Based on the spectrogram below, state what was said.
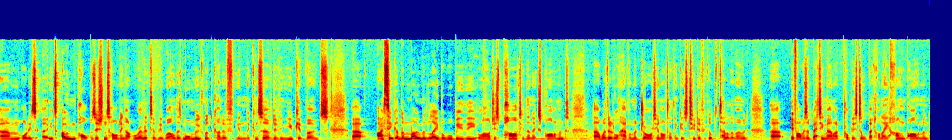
um, or its uh, its own poll positions holding up relatively well. There's more movement kind of in the Conservative and UKIP votes. Uh, I think at the moment Labour will be the largest party in the next Parliament. Uh, whether it'll have a majority or not, I think it's too difficult to tell at the moment. Uh, if I was a betting man, I'd probably still bet on a hung Parliament.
